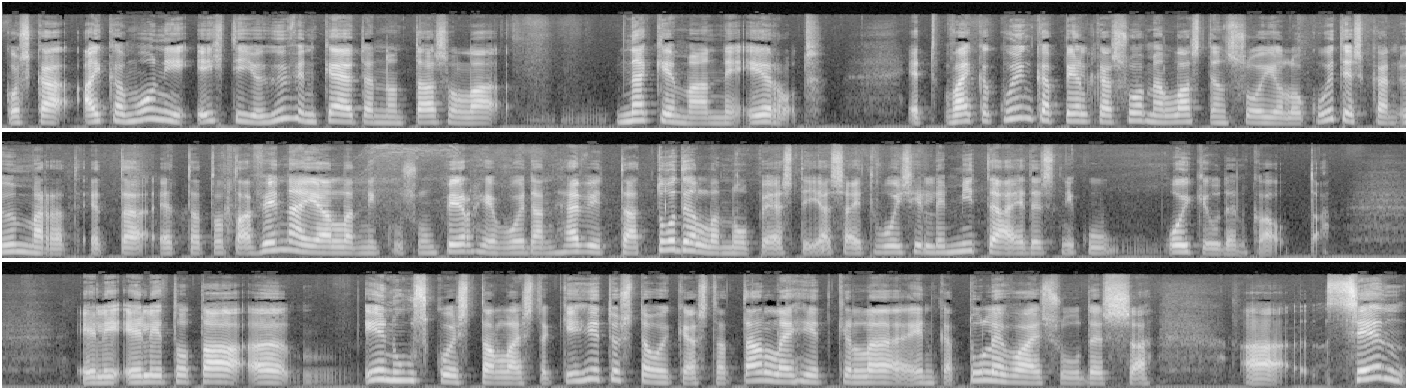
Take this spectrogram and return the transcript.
koska aika moni ehtii jo hyvin käytännön tasolla näkemään ne erot. Et vaikka kuinka pelkää Suomen lastensuojelu, kuitenkaan ymmärrät, että, että tota Venäjällä niin sun perhe voidaan hävittää todella nopeasti ja sä et voi sille mitään edes niin oikeuden kautta. Eli, eli tota, en uskoisi tällaista kehitystä oikeastaan tällä hetkellä, enkä tulevaisuudessa. Sen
